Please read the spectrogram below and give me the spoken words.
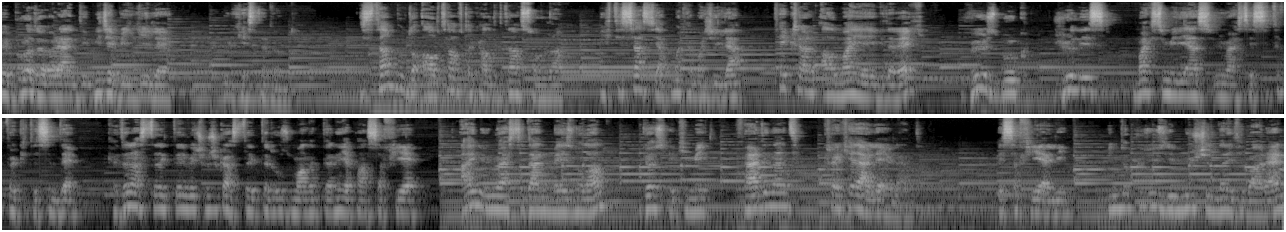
ve burada öğrendiği nice bilgiyle ülkesine döndü. İstanbul'da 6 hafta kaldıktan sonra ihtisas yapmak amacıyla tekrar Almanya'ya giderek Würzburg Julius Maximilians Üniversitesi Tıp Fakültesi'nde kadın hastalıkları ve çocuk hastalıkları uzmanlıklarını yapan Safiye, aynı üniversiteden mezun olan göz hekimi Ferdinand Krakeler'le evlendi. Ve Safiye Ali 1923 yılından itibaren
